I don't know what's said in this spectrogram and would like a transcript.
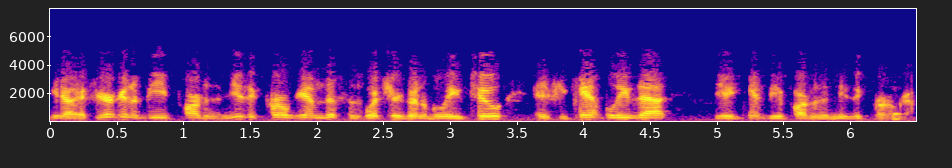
you know, if you're going to be part of the music program, this is what you're going to believe too. And if you can't believe that, you can't be a part of the music program.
